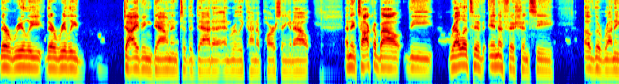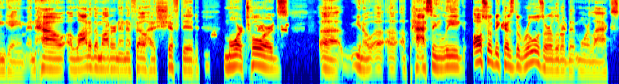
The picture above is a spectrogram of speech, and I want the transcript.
they're really they're really diving down into the data and really kind of parsing it out. And they talk about the relative inefficiency of the running game and how a lot of the modern NFL has shifted more towards uh, you know a, a, passing league also because the rules are a little bit more lax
